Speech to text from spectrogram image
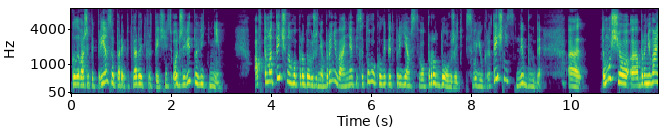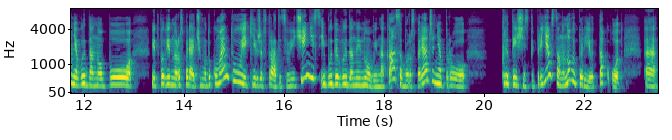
коли ваше підприємство перепідтвердить критичність. Отже, відповідь ні. Автоматичного продовження бронювання після того, коли підприємство продовжить свою критичність, не буде. Е, Тому що е, бронювання видано по відповідно розпорядчому документу, який вже втратить свою чинність, і буде виданий новий наказ або розпорядження про критичність підприємства на новий період. Так от, е,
